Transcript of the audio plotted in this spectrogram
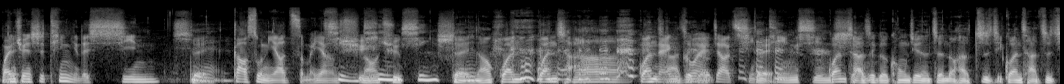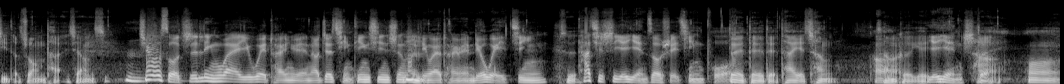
完全是听你的心对告诉你要怎么样去然后去心声，对，然后观 观察观察这个叫倾听心观察这个空间的震动，还有自己观察自己的状态，这样子。据我所知，另外一位团员，然后就倾听心声的另外团员刘伟金，是。他其实也演奏水晶波，对对对，他也唱啊唱歌也也演唱。对嗯，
